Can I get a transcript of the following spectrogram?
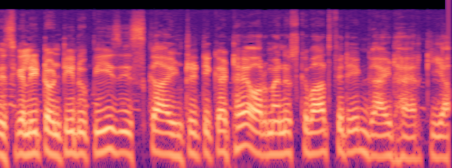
बेसिकली ट्वेंटी रुपीज़ इसका एंट्री टिकट है और मैंने उसके बाद फिर एक गाइड हायर किया।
